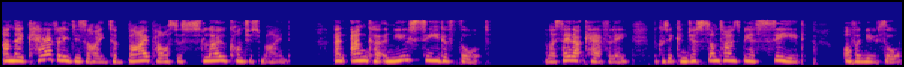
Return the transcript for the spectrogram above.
and they're carefully designed to bypass the slow conscious mind and anchor a new seed of thought. And I say that carefully because it can just sometimes be a seed of a new thought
